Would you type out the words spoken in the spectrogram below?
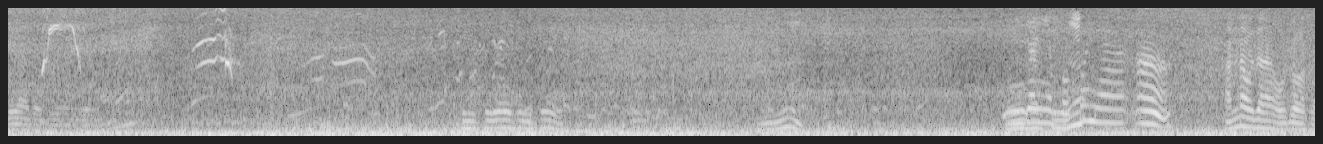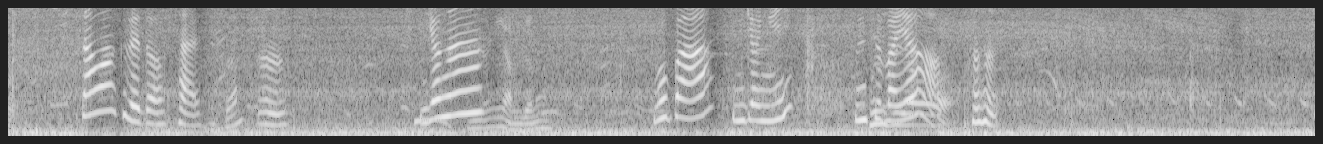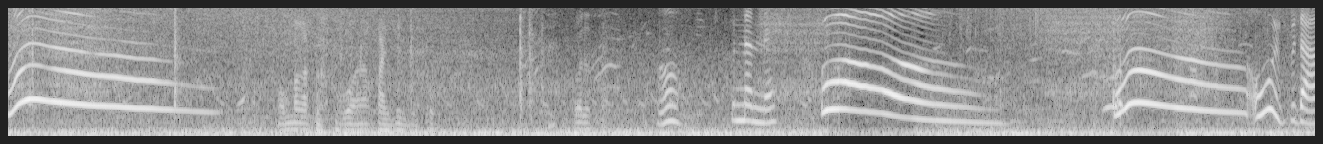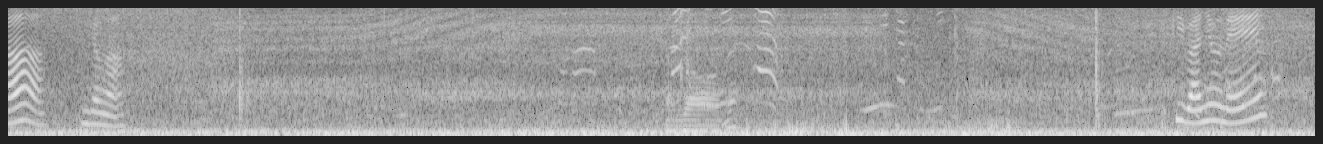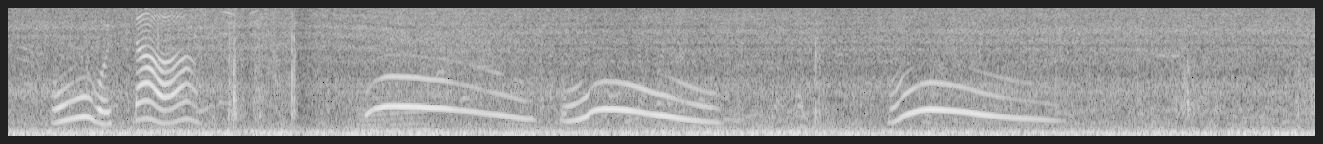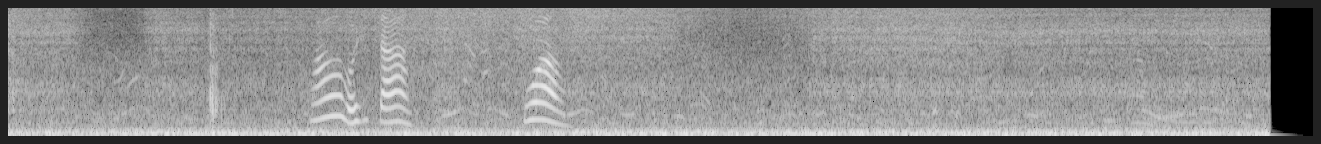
넣어야 되고 분수로 분수 언니. 민경이 뭐 보냐 응. 안 나오잖아 어두워서. 싸워? 그래도 잘. 진짜? 어. 응 민경아? 민경이 얌전해. 뭐 봐? 민경이? 분수 봐요? 엄마가 또 뭐하나 관심 듣고. 꺼졌다. 어, 끝났네. 우와. 우와. 오, 이쁘다. 얌전해. 비 많이 오네. 오, 멋있다. 멋있다. 우와.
